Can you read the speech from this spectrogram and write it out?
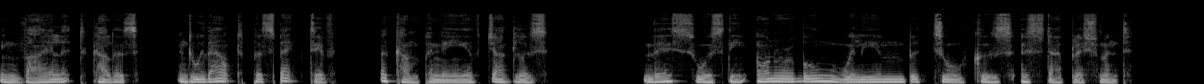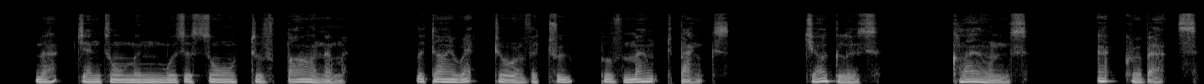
in violet colours and without perspective, a company of jugglers. This was the Honourable William Batulcar's establishment. That gentleman was a sort of Barnum, the director of a troupe of mountebanks, jugglers clowns, acrobats,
